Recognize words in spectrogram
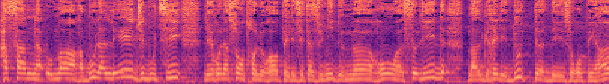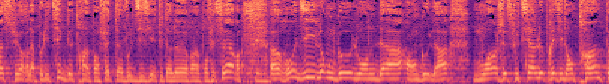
Hassan Omar Boulalé, Djibouti, les relations entre l'Europe et les États-Unis demeureront solides malgré les doutes des Européens sur la politique de Trump. En fait, vous le disiez tout à l'heure, professeur. Euh, Rodi Longo, Luanda, Angola. Moi, je soutiens le président Trump.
